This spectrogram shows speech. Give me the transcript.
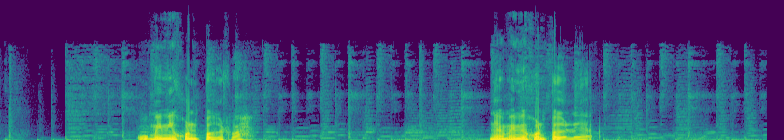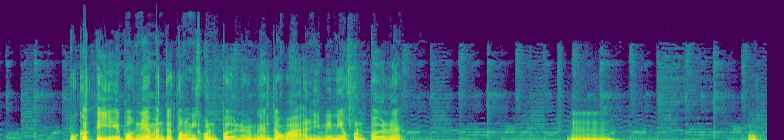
ๆโอ้ไม่มีคนเปิดว่ะ เนี่ยไม่มีคนเปิดเลยอะ ปกติไอ้พวกเนี้ยมันจะต้องมีคนเปิดนะเพื่อนแต่ว่าอันนี้ไม่มีคนเปิดเลย อืม โอ้โห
